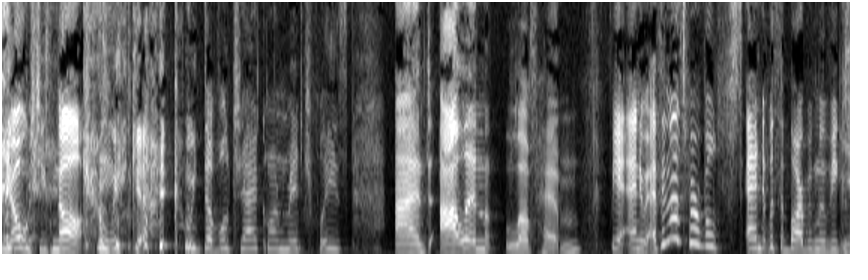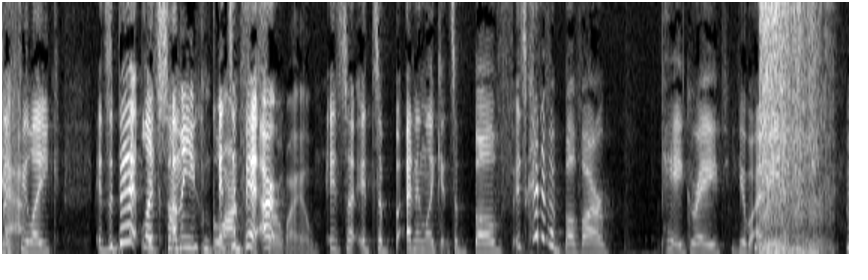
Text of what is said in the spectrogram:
no, she's not. Can we get? Can we double check on Midge, please? And Alan, love him. But yeah. Anyway, I think that's where we'll end it with the Barbie movie because I feel like it's a bit like Like something you can go it's a on bit for, for a while. it's a it's a and then like it's above. It's kind of above our pay grade. You get what I mean?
